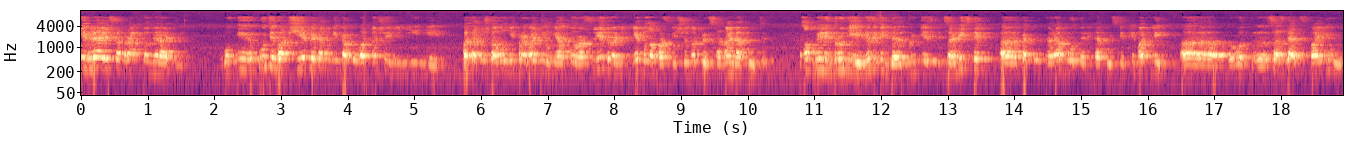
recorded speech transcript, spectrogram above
является враг номер один. И Путин вообще к этому никакого отношения не имеет, потому что он не проводил ни одно расследование, не было посвящено персонально Путину. Там были другие люди, другие специалисты, э, которые работали, допустим, и могли э, вот, создать свою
